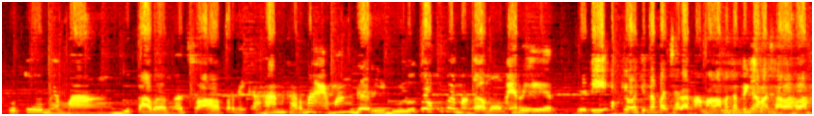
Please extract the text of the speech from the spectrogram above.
Aku tuh memang buta banget soal pernikahan karena emang dari dulu tuh aku memang nggak mau merit. Jadi oke okay lah kita pacaran lama-lama tapi nggak masalah lah.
